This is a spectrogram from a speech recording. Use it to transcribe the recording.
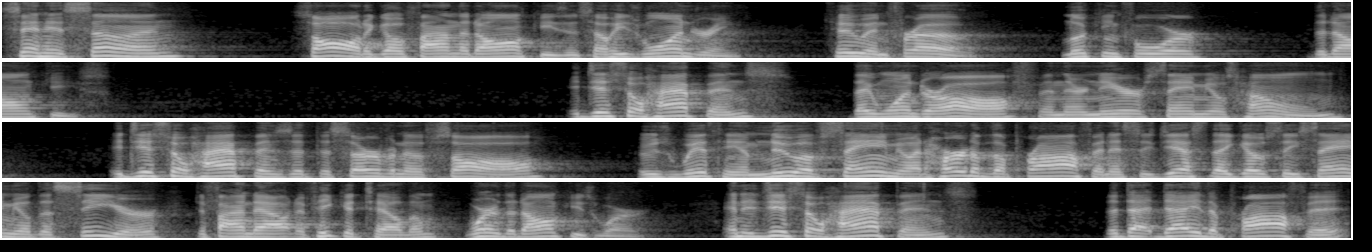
sent his son, Saul, to go find the donkeys. And so he's wandering to and fro, looking for the donkeys. It just so happens they wander off and they're near Samuel's home. It just so happens that the servant of Saul, who's with him, knew of Samuel, had heard of the prophet, and suggests they go see Samuel, the seer, to find out if he could tell them where the donkeys were. And it just so happens that that day the prophet,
